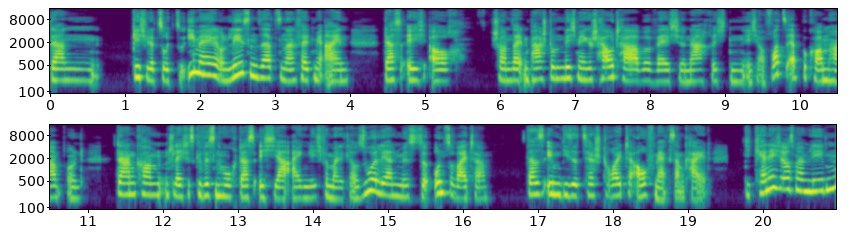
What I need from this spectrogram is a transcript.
Dann gehe ich wieder zurück zu E-Mail und lese einen Satz und dann fällt mir ein, dass ich auch schon seit ein paar Stunden nicht mehr geschaut habe, welche Nachrichten ich auf WhatsApp bekommen habe und dann kommt ein schlechtes Gewissen hoch, dass ich ja eigentlich für meine Klausur lernen müsste und so weiter. Das ist eben diese zerstreute Aufmerksamkeit. Die kenne ich aus meinem Leben,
